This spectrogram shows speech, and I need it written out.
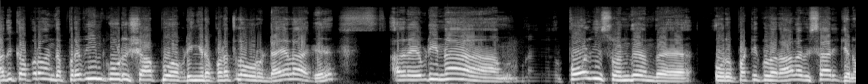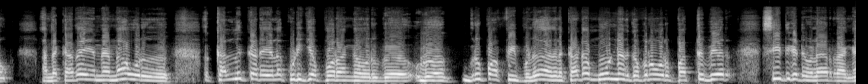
அதுக்கப்புறம் அந்த பிரவீன் கூடு ஷாப்பு அப்படிங்கிற படத்துல ஒரு டயலாகு அதுல எப்படின்னா போலீஸ் வந்து அந்த ஒரு பர்டிகுலர் ஆளை விசாரிக்கணும். அந்த கதை என்னன்னா ஒரு கல்லுக்கடையில குடிக்க போறாங்க ஒரு குரூப் ஆஃப் பீப்புள் அதுல கடை மூடினதுக்கப்புறம் ஒரு பத்து பேர் சீட்டு கட்டு விளையாடுறாங்க.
